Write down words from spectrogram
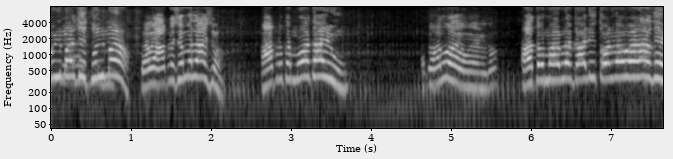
ઉલમાંથી હવે આપણે સમજાશો આપણે તો મોત આવ્યું તો હલવા આવ્યો એને તો. આ તો મારે ગાડી તોડવા વાળા છે.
